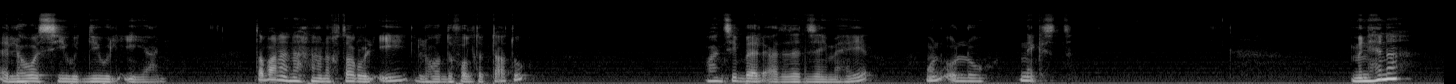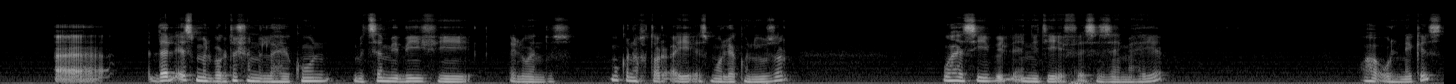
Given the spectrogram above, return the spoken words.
اللي هو ال C وال D وال E يعني. طبعا إحنا هنختاره ال E اللي هو ال default بتاعته. وهنسيب بقى الاعدادات زي ما هي ونقول له next. من هنا آه ده الاسم ال partition اللي هيكون متسمي بيه في الويندوز. ممكن أختار أي اسم وليكن user وهسيب ال NTFS زي ما هي. وهقول next.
